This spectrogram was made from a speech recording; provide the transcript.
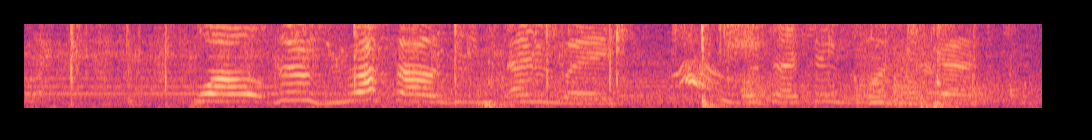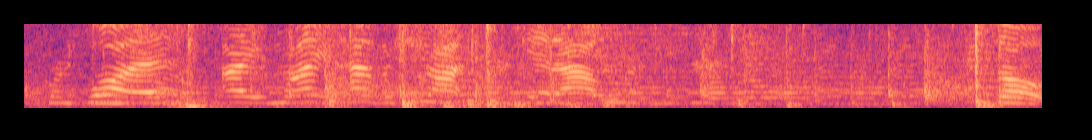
what? Well, there's roughhousing anyways, which I think was against. But I might have a shot to get out. So,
